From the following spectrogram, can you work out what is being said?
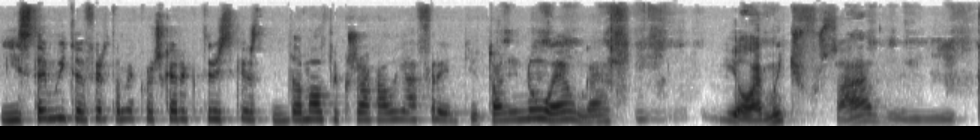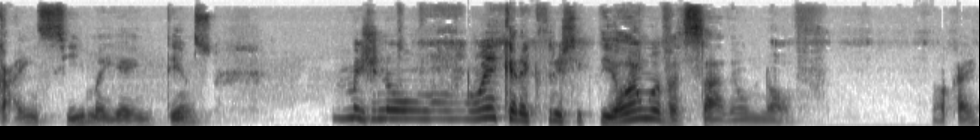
e, isso tem muito a ver também com as características da malta que joga ali à frente. E o Tony não é um gajo. Ele é muito esforçado e cai em cima e é intenso mas não, não é característico dele, é um avançado, é um 9. Ok?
